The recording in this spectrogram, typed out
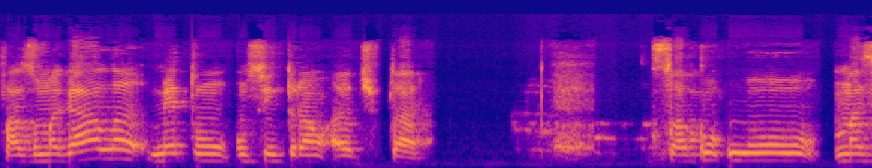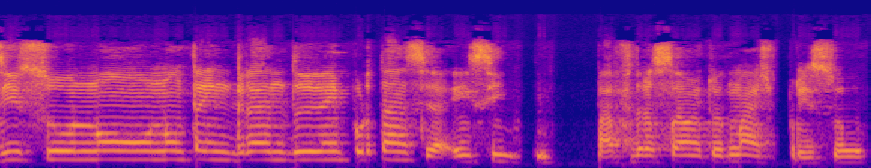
faz uma gala, mete um, um cinturão a disputar. Só que o, mas isso não, não tem grande importância em si para a federação e tudo mais. Por isso,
